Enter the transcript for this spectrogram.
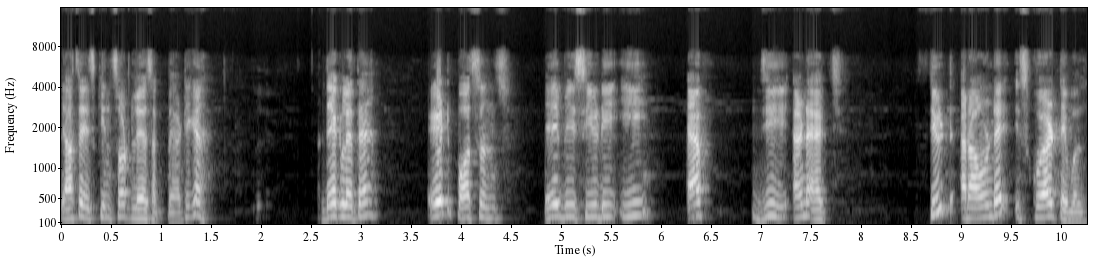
यहाँ से स्क्रीनशॉट ले सकते हैं, ठीक है। देख लेते हैं। Eight person A B C D E F G and H sit around a square table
